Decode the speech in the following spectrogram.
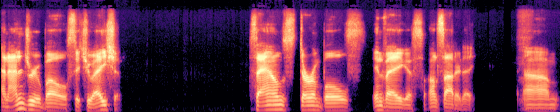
an Andrew Bowl situation. Sounds Durham Bulls in Vegas on Saturday. Um,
